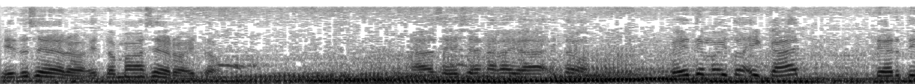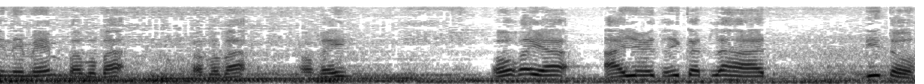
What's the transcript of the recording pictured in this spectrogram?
Ito zero ito mga zero ito. Ah, sesya na kaya ito. Pwede mo itong ikat 13 mm pababa. Pababa. Okay? O kaya ayaw ito ikat lahat dito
